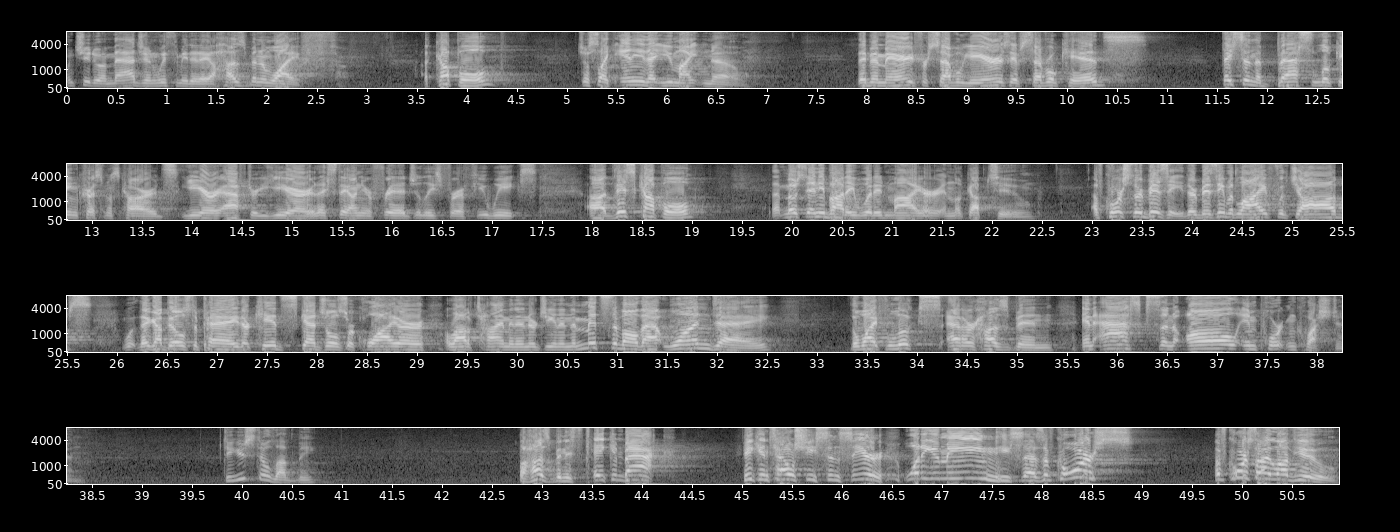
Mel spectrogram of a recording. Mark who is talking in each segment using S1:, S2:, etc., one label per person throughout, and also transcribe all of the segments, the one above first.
S1: I want you to imagine with me today a husband and wife, a couple just like any that you might know. They've been married for several years, they have several kids. They send the best looking Christmas cards year after year. They stay on your fridge at least for a few weeks. Uh, this couple that most anybody would admire and look up to, of course, they're busy. They're busy with life, with jobs. They got bills to pay. Their kids' schedules require a lot of time and energy. And in the midst of all that, one day, the wife looks at her husband and asks an all important question Do you still love me? The husband is taken back. He can tell she's sincere. What do you mean? He says, Of course. Of course I love you.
